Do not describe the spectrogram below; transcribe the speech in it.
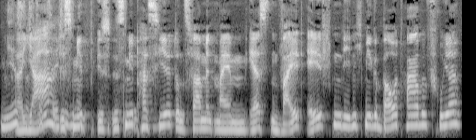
Mir ist äh, ja, ist mir, ist, ist mir passiert und zwar mit meinem ersten Waldelfen, den ich mir gebaut habe früher.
